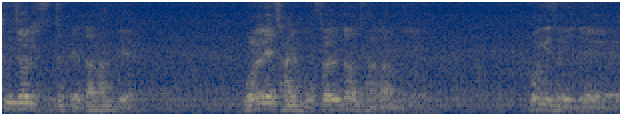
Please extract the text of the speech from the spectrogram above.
그 절이 진짜 대단한 게 원래 잘 못 살던 사람이 거기서 이제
